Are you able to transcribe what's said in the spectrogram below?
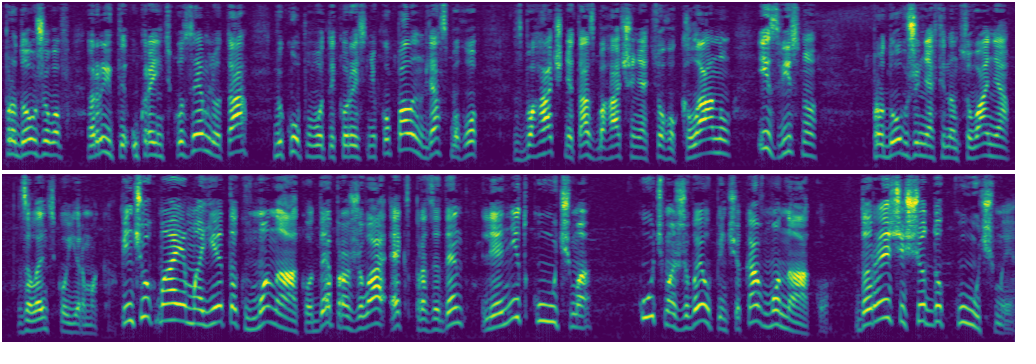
продовжував рити українську землю та викопувати корисні копалини для свого збагачення та збагачення цього клану, і, звісно, продовження фінансування Зеленського Єрмака. Пінчук має маєток в Монако, де проживає екс-президент Леонід Кучма. Кучма живе у Пінчука в Монако. До речі, щодо Кучми.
